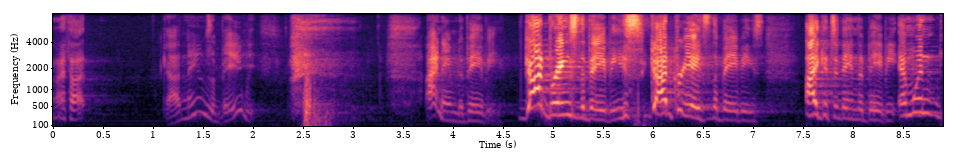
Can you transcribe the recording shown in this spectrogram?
And I thought, God names the babies. I named the baby. God brings the babies, God creates the babies. I get to name the baby. And when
